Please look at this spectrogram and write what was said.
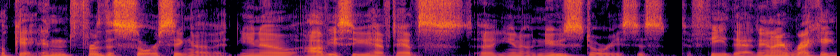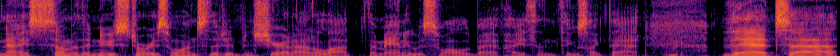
Okay, and for the sourcing of it, you know, obviously you have to have uh, you know news stories to to feed that, and I recognize some of the news stories, the ones that had been shared out a lot, the man who was swallowed by a python, things like that. Right. That uh,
